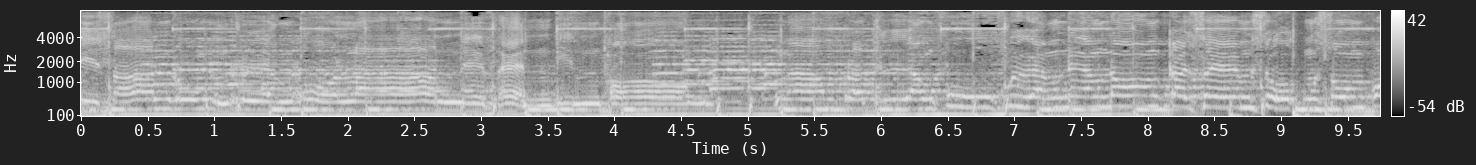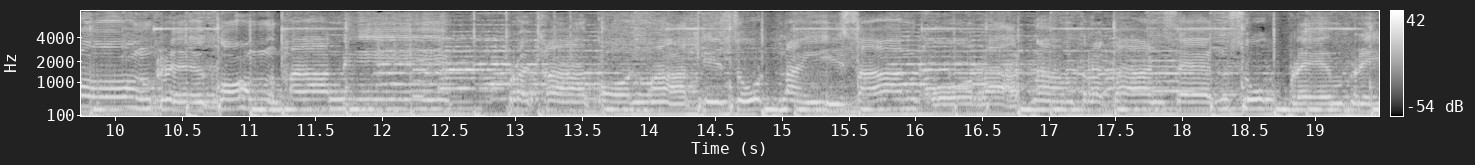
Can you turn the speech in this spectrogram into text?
อีสานรุ่งเรืองโอฬารในแผ่นดินทองามประเทืองฟูเฟืองเนืองน้องกเกษมสุขสมปองเกลือกองธานีประชากรมากที่สุดในสานโคราชงามตระการแสนสุขเปรมปรี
